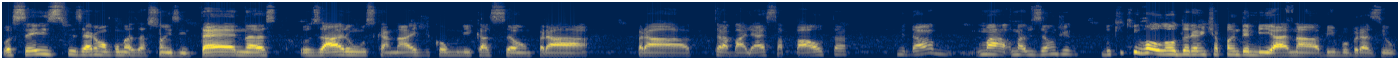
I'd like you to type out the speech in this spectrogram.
Vocês fizeram algumas ações internas, usaram os canais de comunicação para trabalhar essa pauta. Me dá uma, uma visão de, do que, que rolou durante a pandemia na Bimbo Brasil.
